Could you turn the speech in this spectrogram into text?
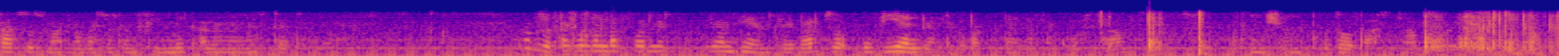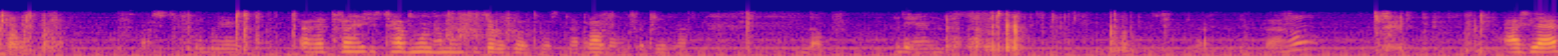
czasu zmarnować na ten filmik, ale no niestety. Dobrze, tak wygląda w formie zamkniętej. Bardzo uwielbiam tego Bakugana za głosa. Bardzo mi się podoba Snaps. Zobaczcie, spróbuję. Ale trochę się trzeba było namęczyć, żeby go otworzyć. Naprawdę, muszę przyznać. Dobrze, więc... A źle?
